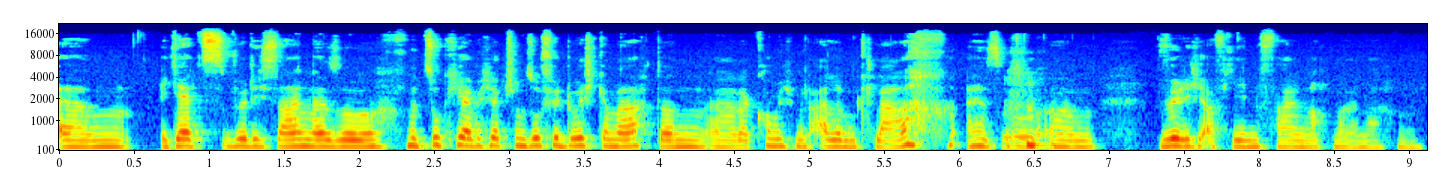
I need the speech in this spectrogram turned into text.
ähm, jetzt würde ich sagen, also mit Suki habe ich jetzt schon so viel durchgemacht, dann äh, da komme ich mit allem klar. Also ähm, würde ich auf jeden Fall nochmal machen.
